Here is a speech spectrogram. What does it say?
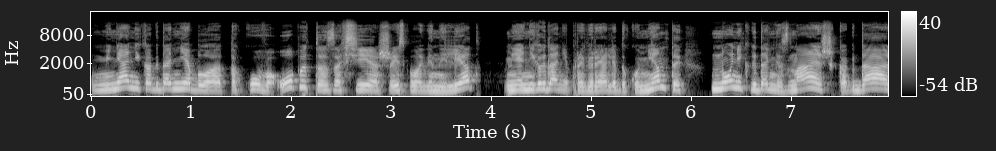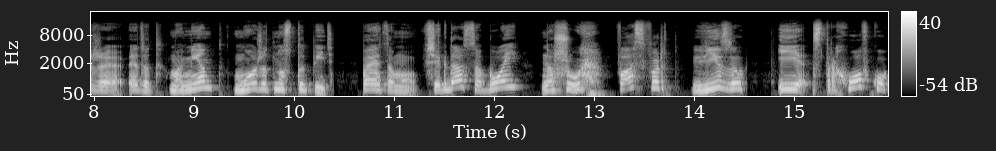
У меня никогда не было такого опыта за все шесть с половиной лет. Меня никогда не проверяли документы, но никогда не знаешь, когда же этот момент может наступить. Поэтому всегда с собой ношу паспорт, визу и страховку.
